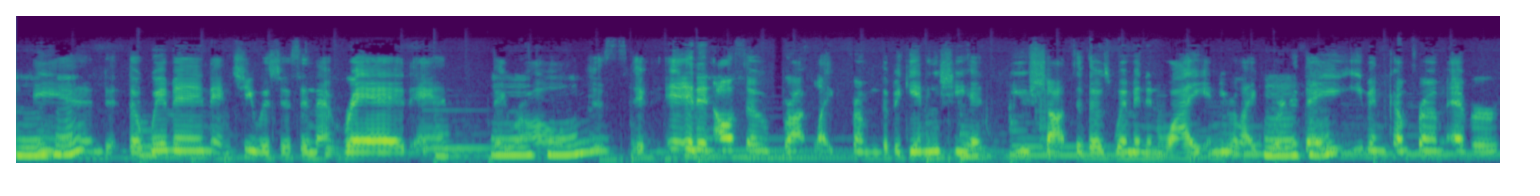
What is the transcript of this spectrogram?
Mhm. and the women, and she was just in that red, and they were all Mhm. just, it, and it also brought like from the beginning, she had used shots of those women in white, and you were like, where did they even come from ever?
